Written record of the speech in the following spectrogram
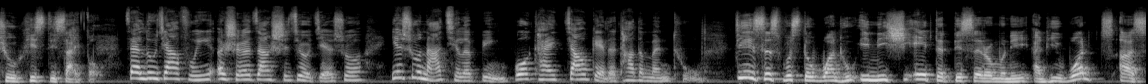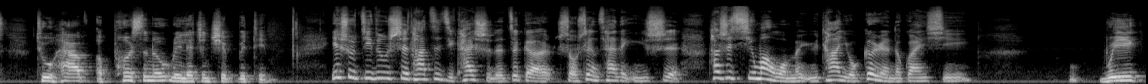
to his disciple. 在路加福音二十二章十九节说，耶稣拿起了饼，拨开，交给了他的门徒。 Jesus was the one who initiated this ceremony, and he wants us to have a personal relationship with him. 耶稣基督是他自己开始的这个守圣餐的仪式，他是希望我们与他有个人的关系。 We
